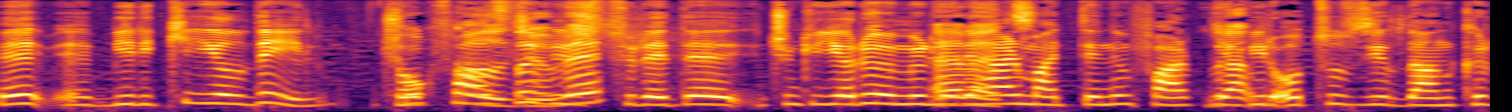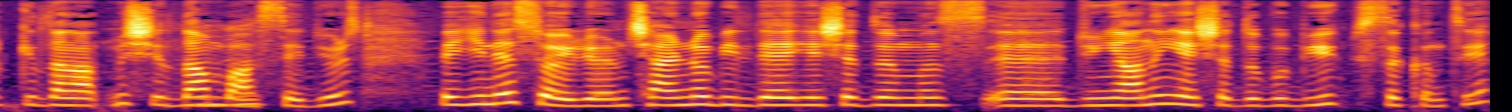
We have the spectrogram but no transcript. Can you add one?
ve e, bir iki yıl değil çok, çok fazla bir ve, sürede çünkü yarı ömürleri evet. her maddenin farklı ya, bir 30 yıldan 40 yıldan 60 yıldan hı. bahsediyoruz ve yine söylüyorum Çernobil'de yaşadığımız e, dünyanın yaşadığı bu büyük bir sıkıntıyı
